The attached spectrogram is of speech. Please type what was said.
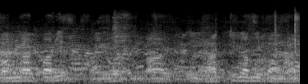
গঙ্গার পাড়ে আর এই ঘাটতিগামী গঙ্গার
